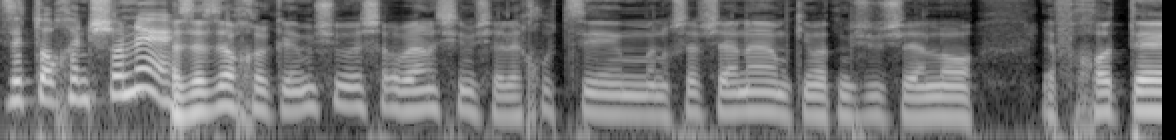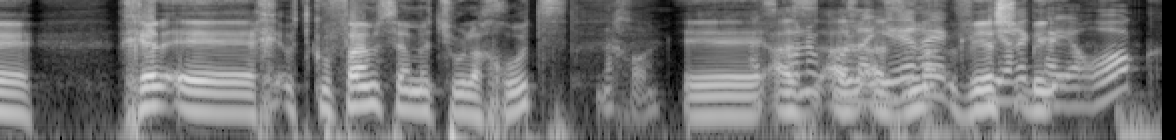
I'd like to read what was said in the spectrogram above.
זה תוכן שונה. אז איזה יכול, כי מישהו, יש הרבה אנשים שלחוצים, אני חושב שאין היום כמעט מישהו שאין לו לפחות אה, חל, אה, תקופה מסוימת שהוא לחוץ. נכון. אה, אז קודם כל, מה- הירק, הירק ב- הירוק,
